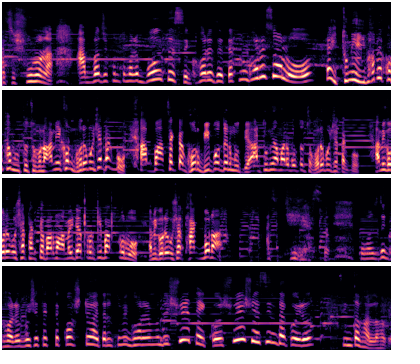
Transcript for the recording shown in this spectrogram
আচ্ছা শুনো না। আব্বা যখন তোমার বলতেছে ঘরে যেতে এখন ঘরে চলো। এই তুমি এইভাবে কথা বলতেছো কেন? আমি এখন ঘরে বসে থাকব? আব্বা আছে একটা ঘোর বিপদের মধ্যে আর তুমি আমার বলতেছো ঘরে বসে থাকব। আমি ঘরে বসে থাকতে পারব আমি এটা প্রতিবাদ করব। আমি ঘরে বসে থাকব না। আচ্ছা ঠিক আছে। তোমার যদি ঘরে বসে থাকতে কষ্ট হয় তাহলে তুমি ঘরের মধ্যে শুয়ে থাকো শুয়ে শুয়ে চিন্তা করো। চিন্তা ভালো হবে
